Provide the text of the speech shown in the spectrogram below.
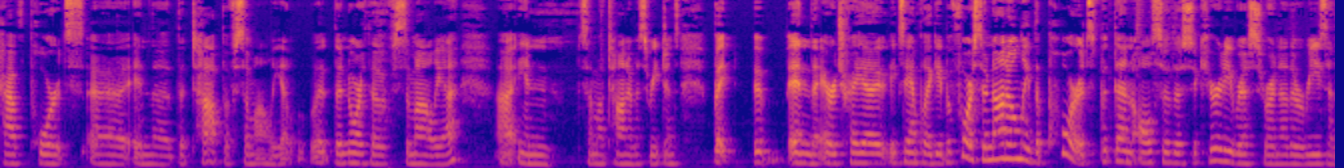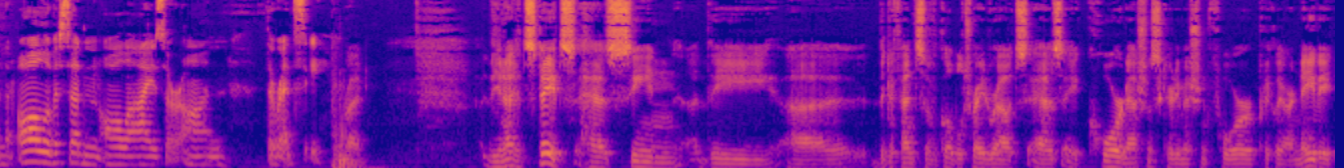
have ports uh, in the, the top of Somalia, the north of Somalia, uh, in some autonomous regions. But and uh, the Eritrea example I gave before. So not only the ports, but then also the security risks for another reason that all of a sudden all eyes are on the Red Sea. Right. The United States has seen the uh, the defense of global trade routes as a core national security mission for particularly our Navy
